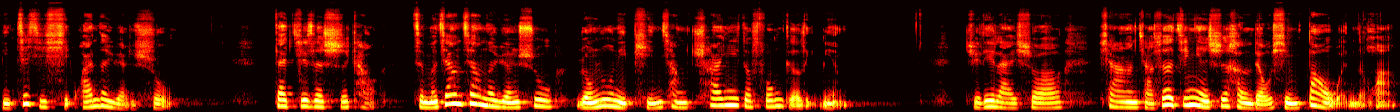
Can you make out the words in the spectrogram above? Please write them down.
你自己喜欢的元素，再接着思考怎么将这样的元素融入你平常穿衣的风格里面。举例来说，像假设今年是很流行豹纹的话，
